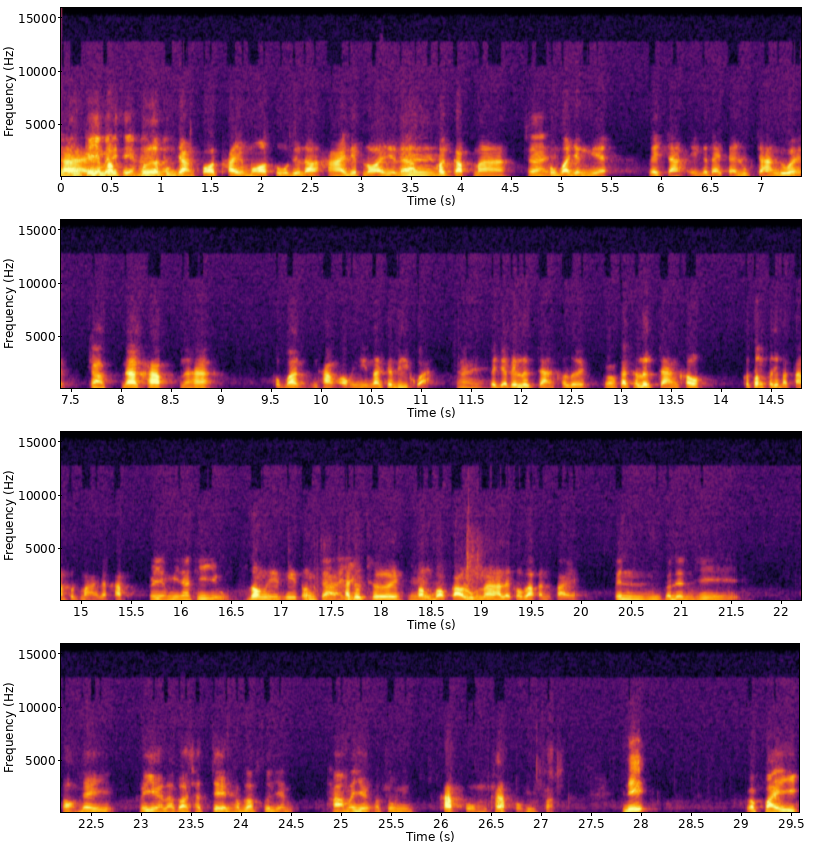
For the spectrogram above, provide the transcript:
ใช่มันก็ยังไม่ได้เสียหายเมื่ออะไรทุกอย่างปลอดภัยหมอตรวจดีแล้วหายเรียบร้อยดีแล้วอืม ค่อยกลับมา ใช่ผมว่าอย่างเนี้ยนายจ้างเองก็ได้ใจลูกจ้างด้วยครับนะครับนะฮะผมว่าทางออกอย่างนี้น่าจะดีกว่า ใช่ แต่อย่าไปเลิกจ้างเขาเลย ก็ แต่ถ้าเลิกจ้างเขา ก็ต้องปฏิบัติตามกฎหมายนะครับ ก็ยังมีหน้าที่อยู่ ต้องมีที่ต้องต้องจ่ายค่าชดเชย อืม ต้องบอกกล่าวล่วงหน้าอะไรก็ว่ากันไป เป็นประเด็นที่ตอบได้เคลียร์แล้วก็ชัดเจนครับแล้วส่วนใหญ่ถามมาเยอะครับช่วงนี้ครับผมครับผมพี่ศักดิ์ทีนี้ก็ไปอีก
